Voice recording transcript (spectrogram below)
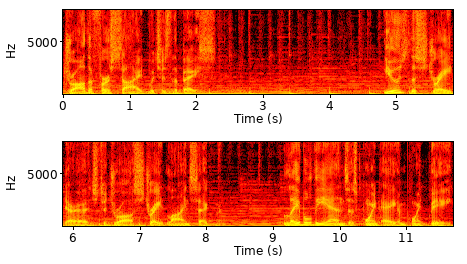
Draw the first side, which is the base. Use the straight edge to draw a straight line segment. Label the ends as point A and point B.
